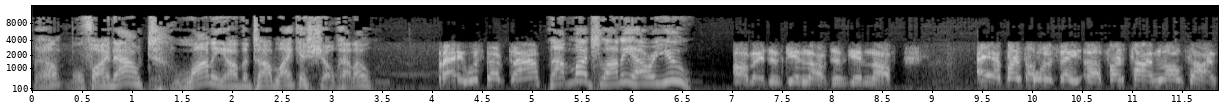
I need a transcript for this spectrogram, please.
Well, we'll find out. Lonnie on the Tom Leykis show. Hello. Hey, what's up, Tom? Not much, Lonnie. How are you? Oh, man, just getting off, just getting off. Hey, first I want to say uh, first time, long time.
